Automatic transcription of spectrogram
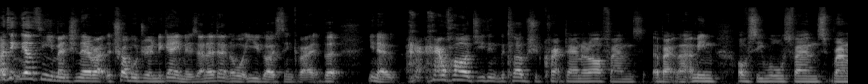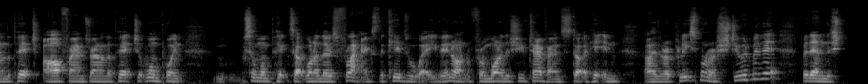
I think the other thing you mentioned there about the trouble during the game is, and I don't know what you guys think about it, but you know, how hard do you think the club should crack down on our fans about that? I mean, obviously Wolves fans ran on the pitch, our fans ran on the pitch. At one point, someone picked up one of those flags the kids were waving on from one of the Shoot Town fans, started hitting either a policeman or a steward with it. But then the, sh-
